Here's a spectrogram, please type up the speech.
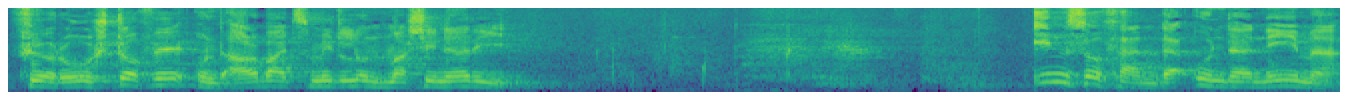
für Rohstoffe und Arbeitsmittel und Maschinerie. Insofern der Unternehmer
